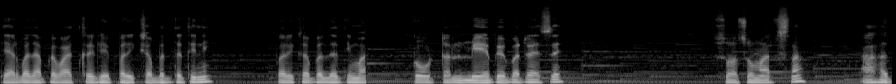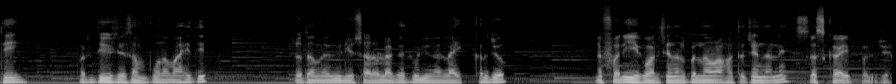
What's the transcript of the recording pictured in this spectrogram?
ત્યારબાદ આપણે વાત કરી લઈએ પરીક્ષા પદ્ધતિની. પરીક્ષા પદ્ધતિમાં ટોટલ બે પેપર રહેશે સો સો માર્ક્સના. આ હતી ભરતી વિશે સંપૂર્ણ માહિતી. જો તમને વીડિયો સારો લાગે તો વિડીયોને લાઇક કરજો. અને ફરી એકવાર ચેનલ પર નવા હો તો ચેનલને સબસ્ક્રાઈબ કરજો.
